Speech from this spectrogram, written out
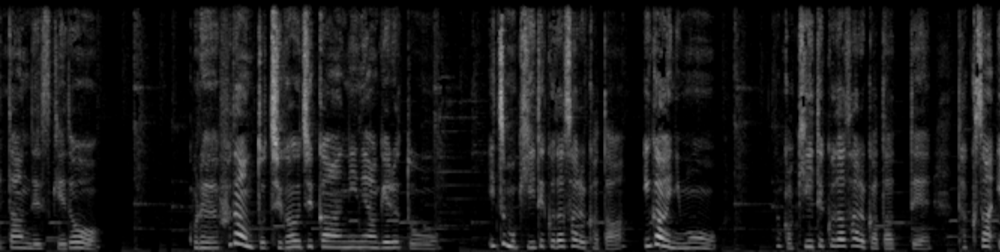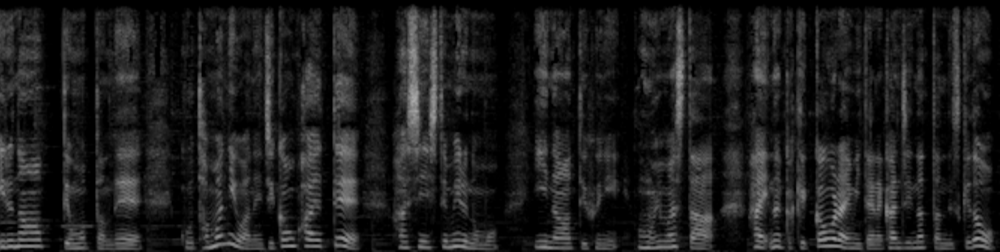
げたんですけど、これ普段と違う時間にね上げるといつも聞いてくださる方以外にもなんか聞いてくださる方ってたくさんいるなって思ったんでこうたまにはね時間を変えて配信してみるのもいいなっていうふうに思いましたはいなんか結果オーライみたいな感じになったんですけど、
